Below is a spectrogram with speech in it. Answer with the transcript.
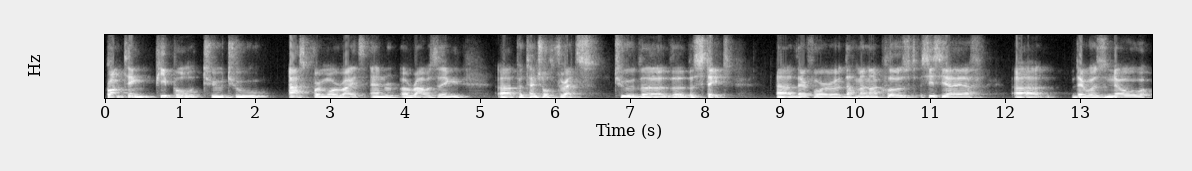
prompting people to to ask for more rights and arousing uh, potential threats to the the, the state. therefore, Darmanin closed CCIF. there was no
